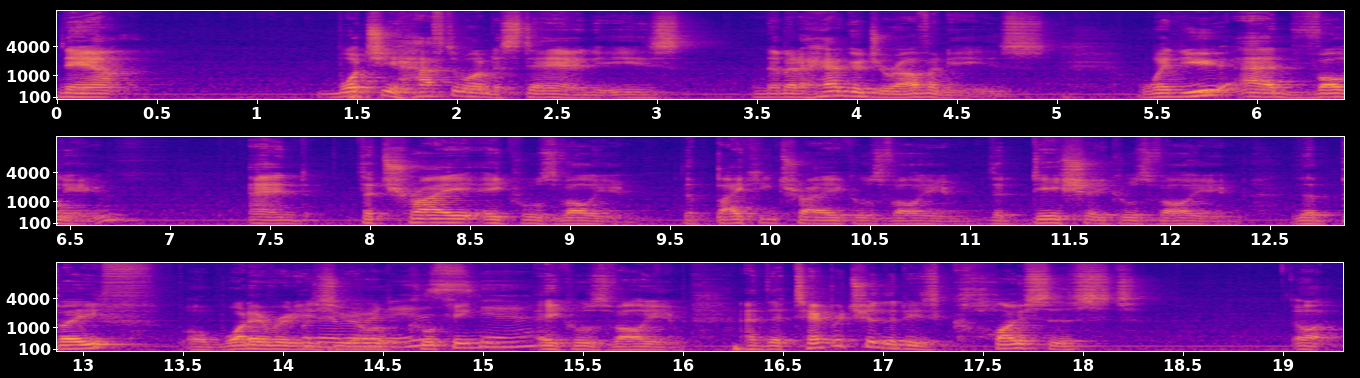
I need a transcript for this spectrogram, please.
Now, what you have to understand is no matter how good your oven is, when you add volume and the tray equals volume, the baking tray equals volume, the dish equals volume, the beef or whatever it is Whatever you're it is, cooking yeah. equals volume. And the temperature that is closest, or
